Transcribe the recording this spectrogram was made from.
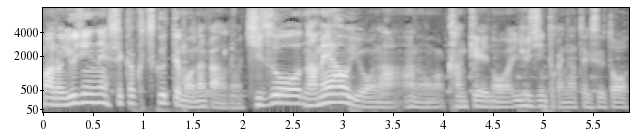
まあ、あの友人ねせっかく作ってもなんかあの傷を舐め合うようなあの関係の友人とかになったりすると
